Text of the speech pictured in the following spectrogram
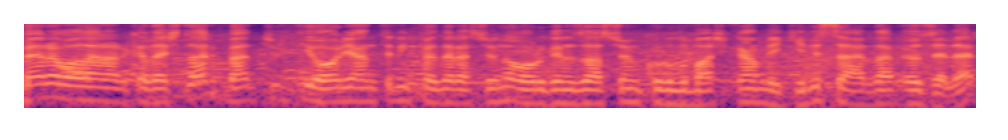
Merhabalar arkadaşlar. Ben Türkiye Oryantiling Federasyonu Organizasyon Kurulu Başkan Vekili Serdar Özeler.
